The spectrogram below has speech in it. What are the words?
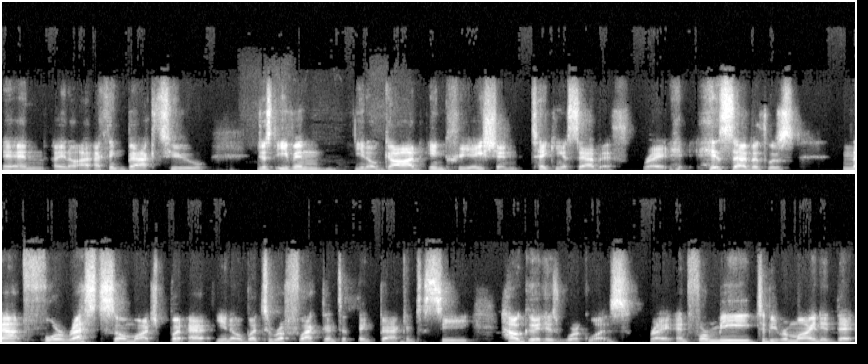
And, you know, I, I think back to just even, you know, God in creation taking a Sabbath, right? His Sabbath was not for rest so much but at, you know but to reflect and to think back and to see how good his work was right? And for me to be reminded that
